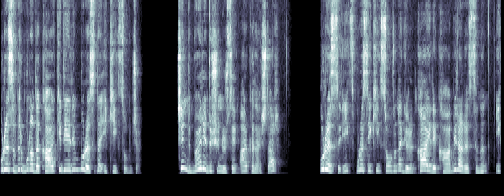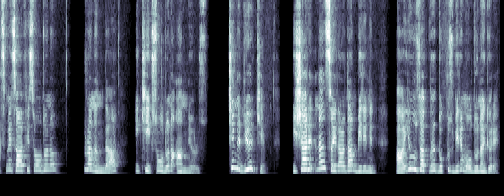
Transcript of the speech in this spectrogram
burasıdır. Buna da K2 diyelim. Burası da 2x olacak. Şimdi böyle düşünürsek arkadaşlar burası x, burası 2x olduğuna göre K ile K1 arasının x mesafesi olduğunu, şuranın da 2x olduğunu anlıyoruz. Şimdi diyor ki işaretlenen sayılardan birinin K'ya uzaklığı 9 birim olduğuna göre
